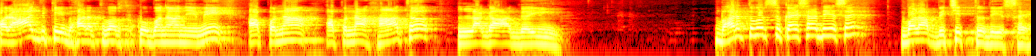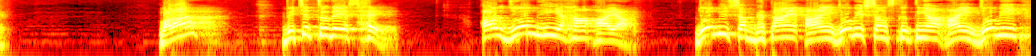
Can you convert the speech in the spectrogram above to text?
और आज के भारतवर्ष को बनाने में अपना अपना हाथ लगा गई। भारतवर्ष कैसा देश है? बड़ा विचित्र देश है। बड़ा विचित्र देश है। और जो भी यहाँ आया, जो भी सभ्यताएँ आई, जो भी संस्कृतियाँ आई, जो भी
